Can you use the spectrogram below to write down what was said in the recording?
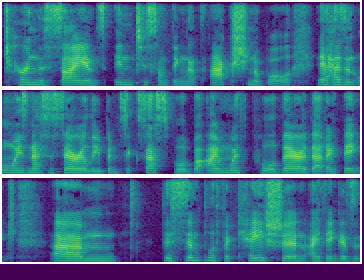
turn the science into something that's actionable. It hasn't always necessarily been successful, but I'm with Paul there that I think um, the simplification, I think, is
